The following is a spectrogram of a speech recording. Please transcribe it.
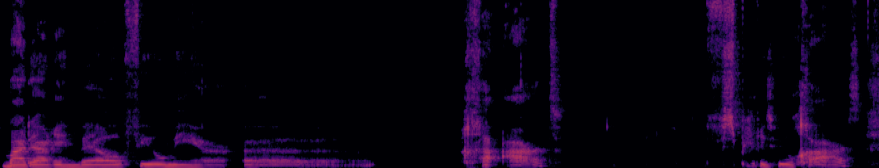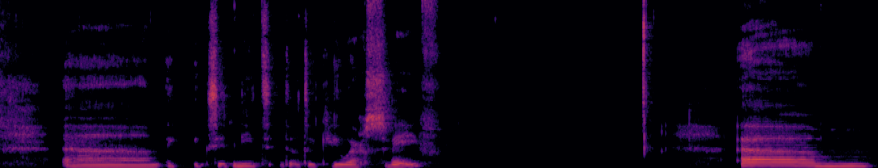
maar daarin wel veel meer uh, geaard. Spiritueel geaard. Uh, ik, ik, zit niet dat ik heel erg zweef. Um,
